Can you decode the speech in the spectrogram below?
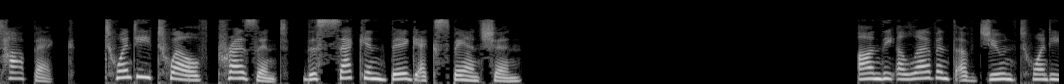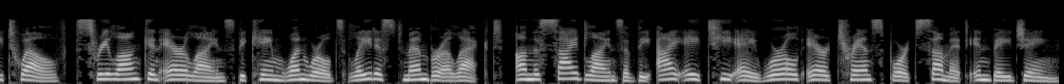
Topic 2012 present, the second big expansion On the 11th of June 2012, Sri Lankan Airlines became oneworld's latest member-elect, on the sidelines of the IATA World Air Transport Summit in Beijing.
